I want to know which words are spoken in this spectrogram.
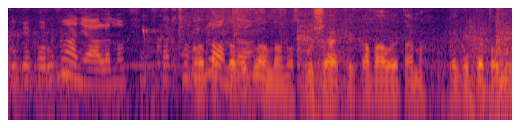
Głupie porównanie, ale no tak to no tak wygląda. to wygląda. No spójrzcie jakie kawały tam tego betonu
